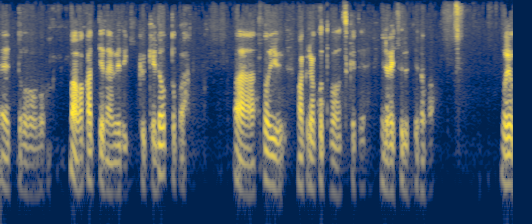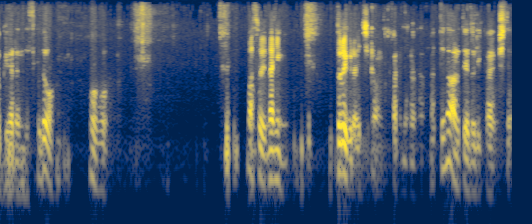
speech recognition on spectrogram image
えっと、まあ、分かってない上で聞くけどとか、あそういう枕言葉をつけて依頼するっていうのが、よくやるんですけど、まあ、それ何、どれぐらい時間かかるものなのかっていうのはある程度理解をして、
